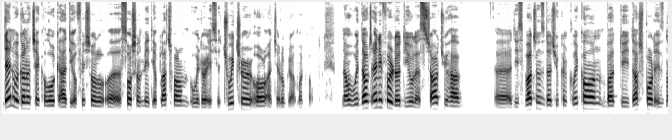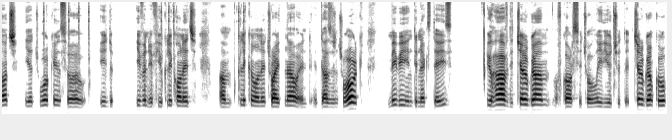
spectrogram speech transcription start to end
Then we're gonna take a look at the official uh, social media platform, whether it's a Twitter or a Telegram account. Now, without any further ado, let's start. You have uh, these buttons that you can click on, but the dashboard is not yet working. So it, even if you click on it, I'm clicking on it right now and it doesn't work. Maybe in the next days. You have the Telegram, of course, it will lead you to the Telegram group,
